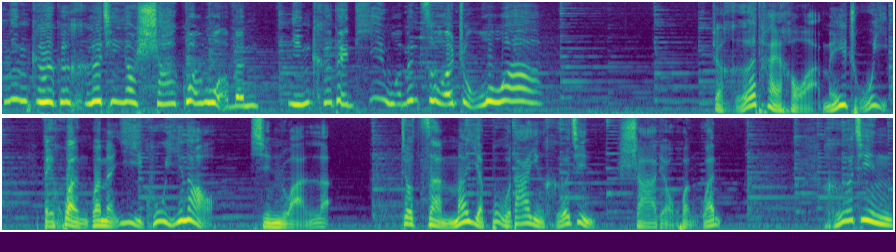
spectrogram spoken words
您哥哥何进要杀光我们，您可得替我们做主啊！”这何太后啊，没主意，被宦官们一哭一闹，心软了，就怎么也不答应何进杀掉宦官。何进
